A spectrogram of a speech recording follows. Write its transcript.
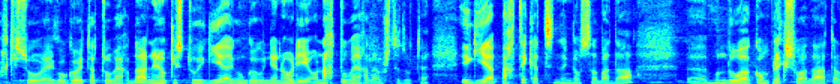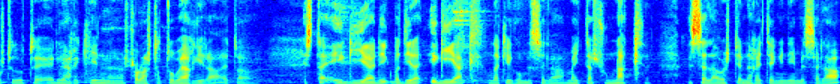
Bakizu, eh, gogoetatu behar da, nehok ez du egia egun gogunean hori onartu behar da uste dut. Eh. Egia partekatzen den gauza bada, eh, mundua kompleksua da, eta uste dut eliarrekin eh, solastatu behar gira, eta ez da egiarik, badira egiak, dakiko bezala, maitasunak bezala, oestean erraiten ginen bezala,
